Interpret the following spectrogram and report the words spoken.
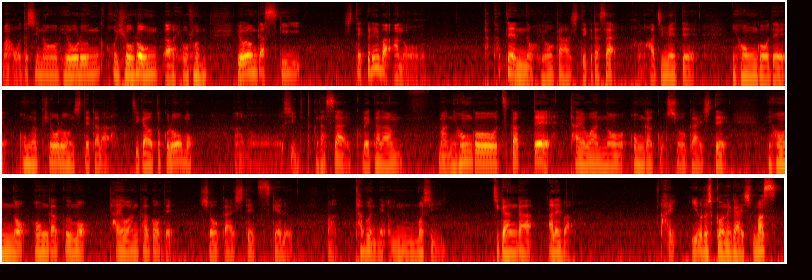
まあ、私の評論、評論、あ、評論、評論が好きしてくれば、あの、高点の評価してください。あの初めて日本語で音楽評論してから違うところも、あの、教えてくださいこれから、まあ、日本語を使って台湾の音楽を紹介して日本の音楽も台湾加工で紹介して続ける、まあ、多分ね、うん、もし時間があれば。はいよろしくお願いします。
